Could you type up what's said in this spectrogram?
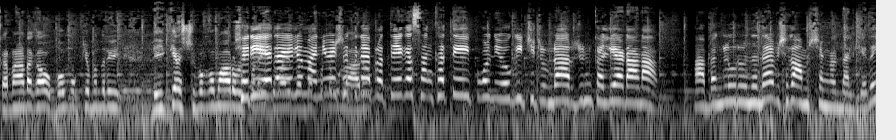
കർണാടക ഉപമുഖ്യമന്ത്രി ഡി കെ ശിവകുമാർ ശരി ഏതായാലും അന്വേഷണത്തിന് പ്രത്യേക സംഘത്തെ ഇപ്പോൾ നിയോഗിച്ചിട്ടുണ്ട് അർജുൻ കല്യാടാണ് ആ, ബംഗളൂരുവിൽ നിന്ന് വിശദാംശങ്ങൾ നൽകിയത്.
